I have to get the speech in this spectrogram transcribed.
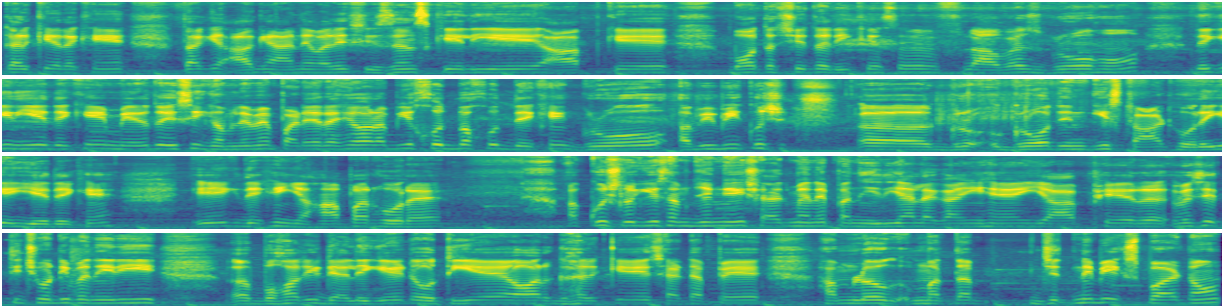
करके रखें ताकि आगे आने वाले सीजन्स के लिए आपके बहुत अच्छे तरीके से फ्लावर्स ग्रो हों। लेकिन ये देखें, मेरे तो इसी गमले में पड़े रहे और अब ये ख़ुद ब खुद देखें ग्रो अभी भी कुछ ग्रो ग्रोथ इनकी स्टार्ट हो रही है। ये देखें, एक देखें, यहाँ पर हो रहा है। अब कुछ लोग ये समझेंगे शायद मैंने पनीरियाँ लगाई हैं या फिर वैसे इतनी छोटी पनीरी बहुत ही डेलीगेट होती है और घर के सेटअप पे हम लोग मतलब जितने भी एक्सपर्ट हों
